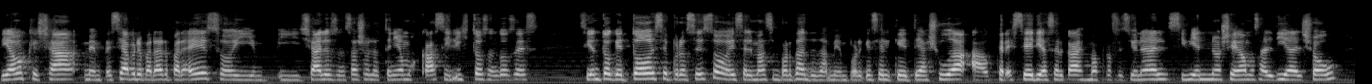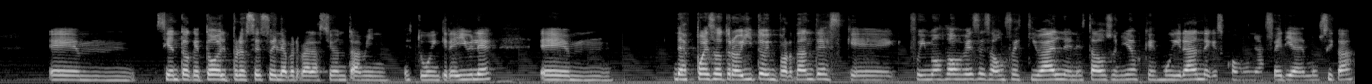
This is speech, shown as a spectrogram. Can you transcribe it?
digamos que ya me empecé a preparar para eso y, y ya los ensayos los teníamos casi listos, entonces siento que todo ese proceso es el más importante también, porque es el que te ayuda a crecer y a ser cada vez más profesional, si bien no llegamos al día del show. Eh, siento que todo el proceso y la preparación también estuvo increíble. Eh, después otro hito importante es que fuimos dos veces a un festival en Estados Unidos que es muy grande, que es como una feria de música,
